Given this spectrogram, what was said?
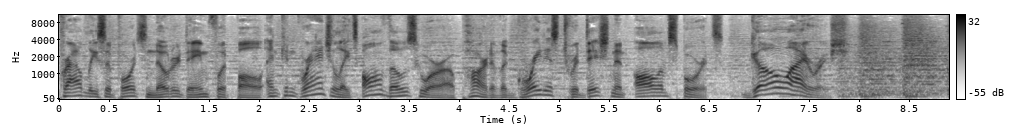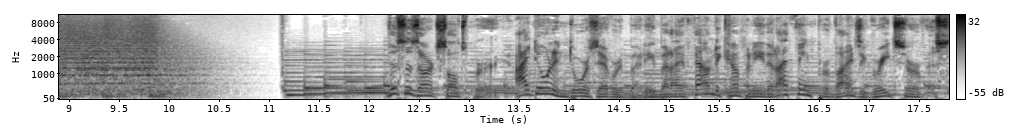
proudly supports Notre Dame football and congratulates all those who are a part of the greatest tradition in all of sports. Go Irish! This is Art Salzberg. I don't endorse everybody, but I found a company that I think provides a great service.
